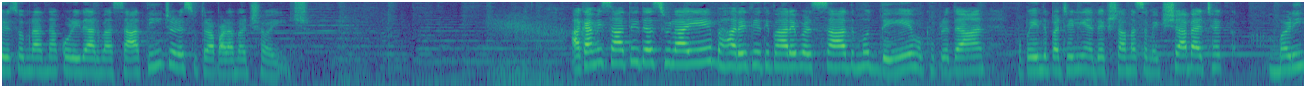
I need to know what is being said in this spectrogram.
ગીર સોમનાથના કોડીનારમાં સાત ઇંચ અને સુત્રાપાડામાં છ ઇંચ. આગામી સાતથી દસ જુલાઈએ ભારેથી અતિભારે વરસાદ મુદ્દે મુખ્યપ્રધાન ભૂપેન્દ્ર પટેલની અધ્યક્ષતામાં સમીક્ષા બેઠક મળી,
